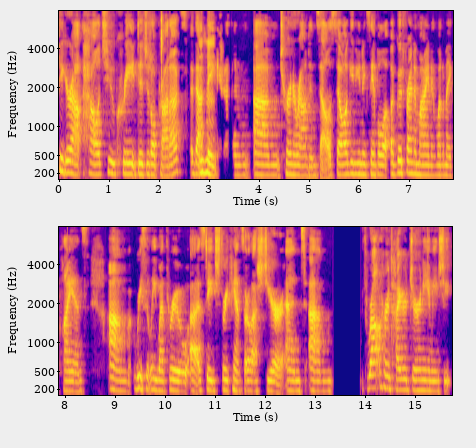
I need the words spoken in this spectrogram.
figure out how to create digital products that mm-hmm. they can um, turn around and sell. So I'll give you an example. A good friend of mine and one of my clients um, recently went through uh, stage three cancer last year. And um, throughout her entire journey, I mean, she,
